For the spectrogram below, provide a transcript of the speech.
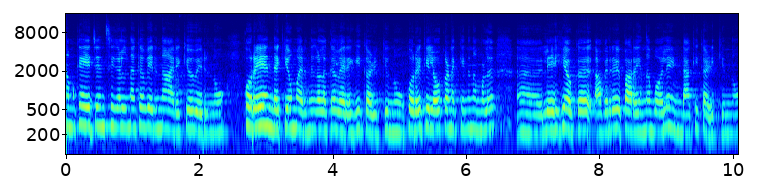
നമുക്ക് ഏജൻസികളിൽ നിന്നൊക്കെ വരുന്ന ആരൊക്കെയോ വരുന്നു. കുറേ എന്തൊക്കെയോ മരുന്നുകളൊക്കെ വിരകി കഴിക്കുന്നു. കുറേ കിലോ കണക്കിന് നമ്മൾ ലേഹ്യമൊക്കെ അവർ പറയുന്ന പോലെ ഉണ്ടാക്കി കഴിക്കുന്നു.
